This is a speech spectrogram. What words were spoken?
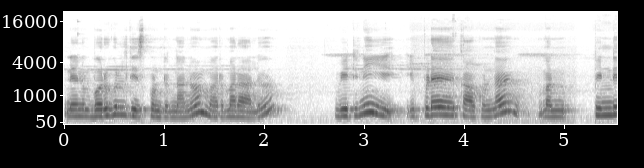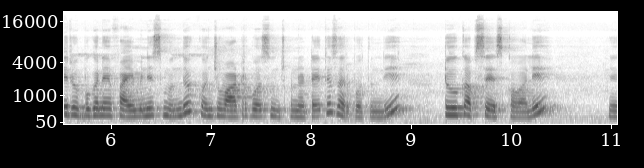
నేను బొరుగులు తీసుకుంటున్నాను మరమరాలు. వీటిని ఇప్పుడే కాకుండా మన పిండి రుబ్బుకునే ఫైవ్ మినిట్స్ ముందు కొంచెం వాటర్ పోసి ఉంచుకున్నట్టయితే సరిపోతుంది. టూ కప్స్ వేసుకోవాలి. ఈ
